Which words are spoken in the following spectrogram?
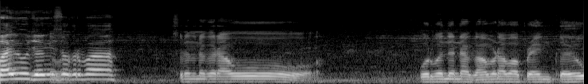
ભાઈઓ જય વિશ્વકર્મા સુરેન્દ્રનગર આવો. પોરબંદરના ગામડામાં પ્રેન્ક કયો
